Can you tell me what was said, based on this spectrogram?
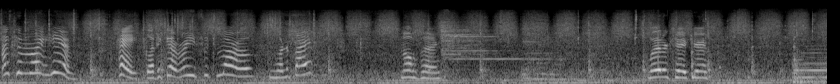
I come right here. Hey, gotta get ready for tomorrow. You wanna buy? No, thanks. Later, KK.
